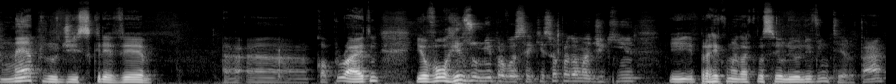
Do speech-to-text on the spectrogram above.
método de escrever uh, uh, copywriting. E eu vou resumir para você aqui, só para dar uma diquinha e para recomendar que você leia o livro inteiro, tá?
